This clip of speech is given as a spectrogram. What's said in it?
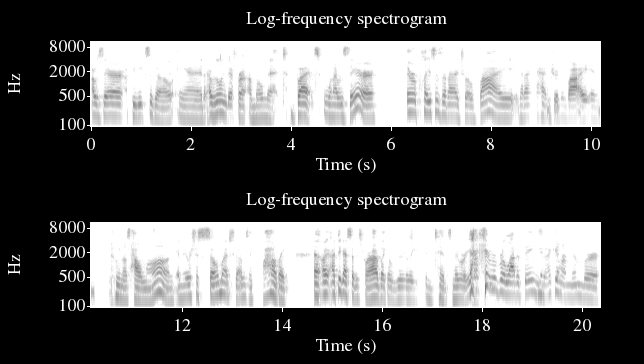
I was there a few weeks ago and I was only there for a moment. But when I was there, there were places that I drove by that I hadn't driven by in who knows how long. And there was just so much that I was like, wow, like Uh, I, I, think I said this before. I have like a really intense memory. I can remember a lot of things, and I can remember.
